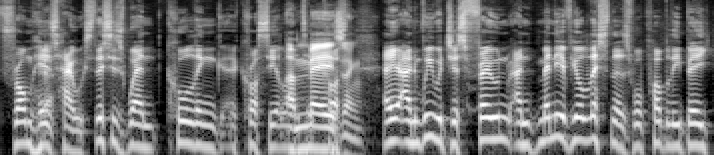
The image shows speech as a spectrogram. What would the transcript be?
from his yeah. house. This is when calling across the Atlantic. Amazing. Eh, and we would just phone, and many of your listeners will probably be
